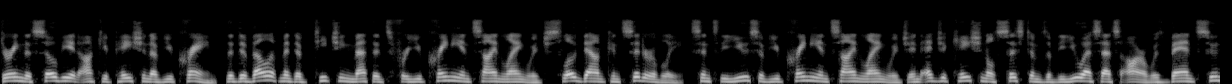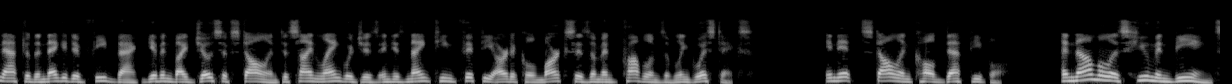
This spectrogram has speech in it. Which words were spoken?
During the Soviet occupation of Ukraine, the development of teaching methods for Ukrainian Sign Language slowed down considerably, since the use of Ukrainian Sign Language language in educational systems of the USSR was banned soon after the negative feedback given by Joseph Stalin to sign languages in his 1950 article Marxism and Problems of Linguistics. In it, Stalin called deaf people anomalous human beings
